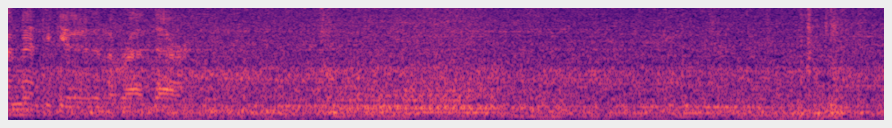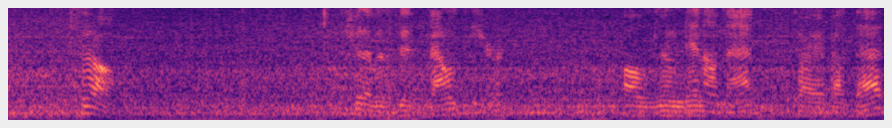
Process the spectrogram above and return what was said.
I meant to get it in the red there. So, I'm sure that was a bit bouncier. All zoomed in on that. Sorry about that.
